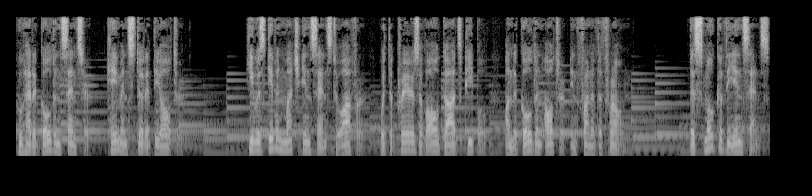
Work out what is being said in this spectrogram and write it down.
who had a golden censer, came and stood at the altar. He was given much incense to offer, with the prayers of all God's people, on the golden altar in front of the throne. The smoke of the incense,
